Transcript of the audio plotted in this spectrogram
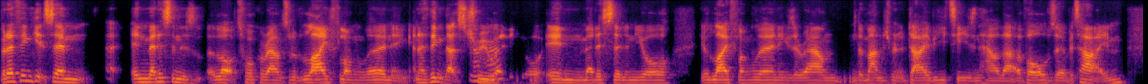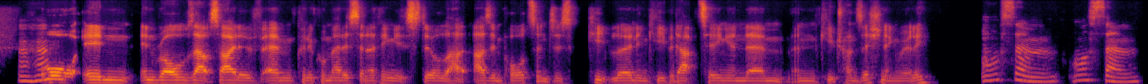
But I think it's um in medicine there's a lot of talk around sort of lifelong learning. And I think that's true mm-hmm. whether you're in medicine and your your lifelong learnings around the management of diabetes and how that evolves over time, mm-hmm. or in in roles outside of um, clinical medicine. I think it's still as important to keep learning, keep adapting and um and keep transitioning really. Awesome. Awesome.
